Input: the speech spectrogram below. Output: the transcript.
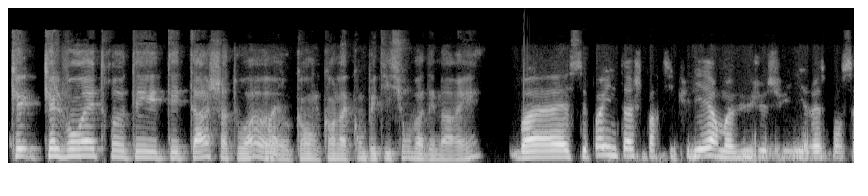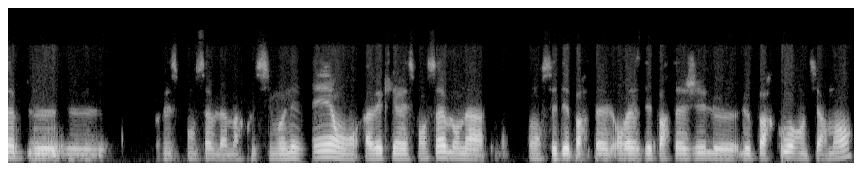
quelles vont être tes, tes tâches à toi euh, quand, quand, la compétition va démarrer? Bah, C'est pas une tâche particulière. Moi, vu que je suis responsable de, responsable à Marco Simone. avec les responsables, on, a, on, on va se départager le, parcours entièrement.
